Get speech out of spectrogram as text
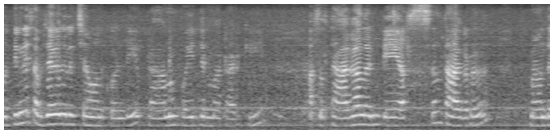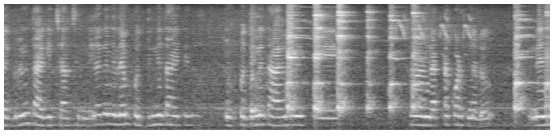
పొద్దున్నే సబ్జెక్టులు ఇచ్చామనుకోండి ప్రాణం పోయిద్ది అనమాట ఆడికి. అసలు తాగాలంటే అస్సలు తాగడు. మనం దగ్గరుండి తాగించాల్సింది సబ్జా ఏం పొద్దున్నే తాగితేనే పొద్దున్నే తాగబోతే నట్ట కొడుతున్నాడు. నేను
